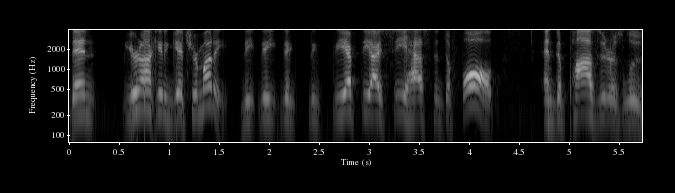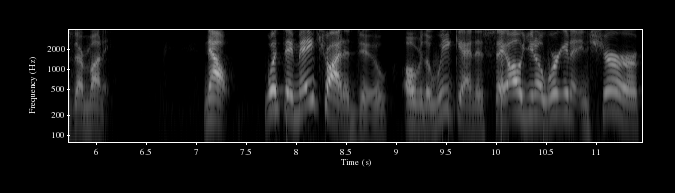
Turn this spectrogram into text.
then you're not going to get your money. The, the, the, the FDIC has to default, and depositors lose their money. Now, what they may try to do over the weekend is say, oh, you know, we're going to insure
